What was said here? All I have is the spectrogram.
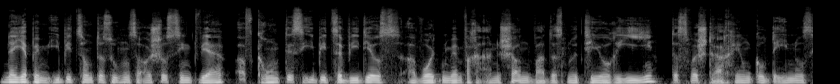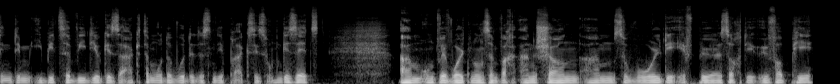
Naja, beim Ibiza-Untersuchungsausschuss sind wir aufgrund des Ibiza-Videos, äh, wollten wir einfach anschauen, war das nur Theorie, das was Strache und Goldenus in dem Ibiza-Video gesagt haben oder wurde das in die Praxis umgesetzt? Ähm, und wir wollten uns einfach anschauen, ähm, sowohl die FPÖ als auch die ÖVP.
